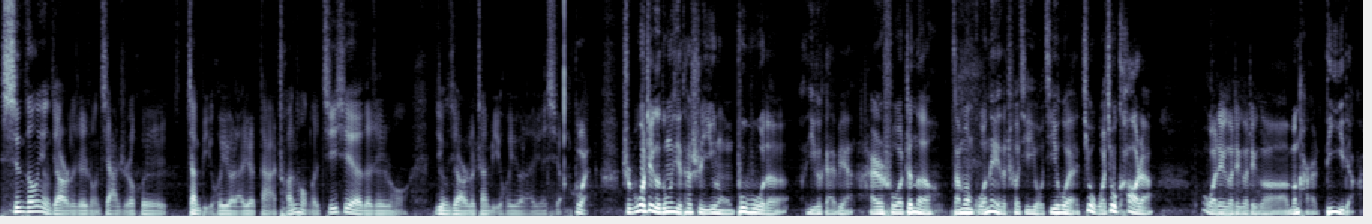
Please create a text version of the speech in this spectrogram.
新增硬件的这种价值会占比会越来越大，传统的机械的这种硬件的占比会越来越小。对只不过这个东西它是一种步步的一个改变，还是说真的，咱们国内的车企有机会，就我就靠着我这个这个这个门槛低一点儿，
